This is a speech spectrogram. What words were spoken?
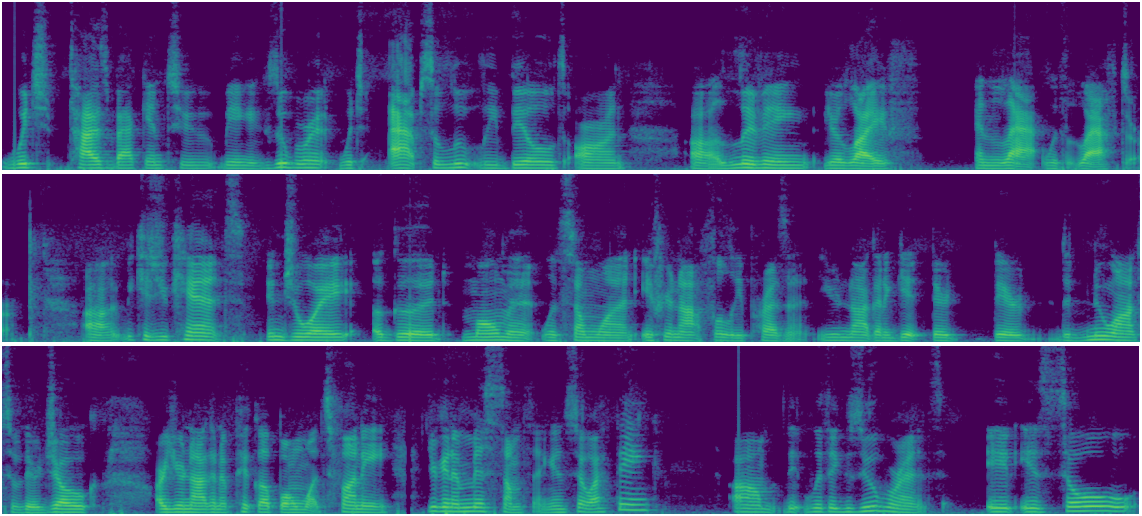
which ties back into being exuberant, which absolutely builds on uh, living your life and laugh with laughter. Uh, because you can't enjoy a good moment with someone if you're not fully present. You're not going to get their their the nuance of their joke, or you're not going to pick up on what's funny. You're going to miss something. And so I think um, with exuberance, it is so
